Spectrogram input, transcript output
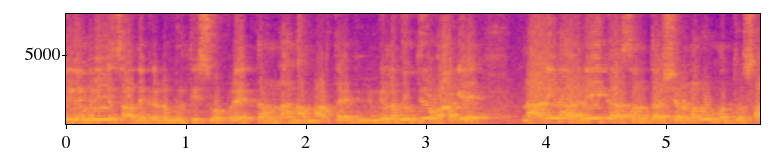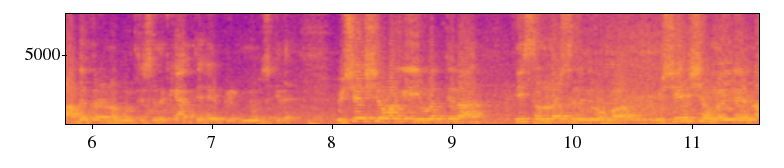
ಎಲೆಮರಿಯ ಸಾಧಕರನ್ನು ಗುರುತಿಸುವ ಪ್ರಯತ್ನವನ್ನ ನಾವು ಮಾಡ್ತಾ ಇದ್ದೀವಿ ನಿಮಗೆಲ್ಲ ಗೊತ್ತಿರುವ ಹಾಗೆ ನಾಡಿನ ಅನೇಕ ಸಂತ ಶರಣರು ಮತ್ತು ಸಾಧಕರನ್ನು ಗುರುತಿಸಿದ ಖ್ಯಾತಿ ಹೈಬ್ರಿಡ್ ನ್ಯೂಸ್ ಇದೆ. ವಿಶೇಷವಾಗಿ ಇವತ್ತಿನ ಈ ಸಂದರ್ಶನದಲ್ಲಿ ಒಬ್ಬ ವಿಶೇಷ ಮಹಿಳೆಯನ್ನ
